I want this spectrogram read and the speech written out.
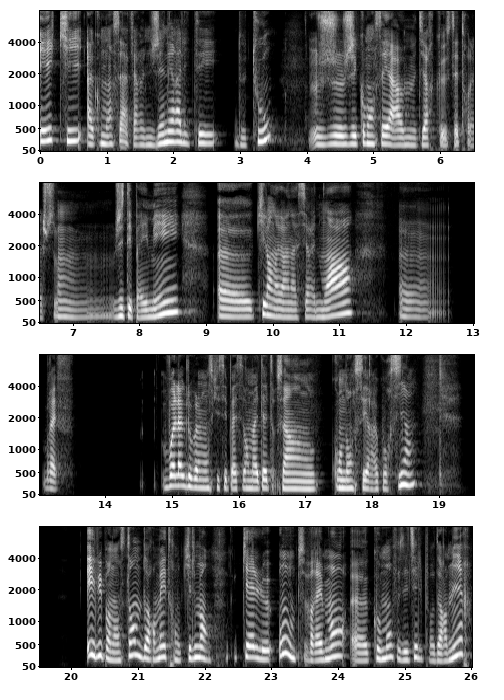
et qui a commencé à faire une généralité de tout. J'ai commencé à me dire que cette relation, j'étais pas aimée, euh, qu'il en avait un à cirer de moi. Euh, bref. Voilà globalement ce qui s'est passé dans ma tête. C'est un condensé raccourci. Hein. Et lui, pendant ce temps, dormait tranquillement. Quelle honte, vraiment. Euh, comment faisait-il pour dormir?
